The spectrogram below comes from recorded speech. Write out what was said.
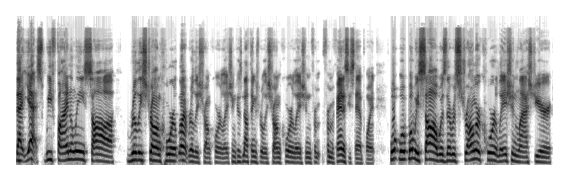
that yes, we finally saw really strong core, not really strong correlation because nothing's really strong correlation from from a fantasy standpoint. What, what, what we saw was there was stronger correlation last year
